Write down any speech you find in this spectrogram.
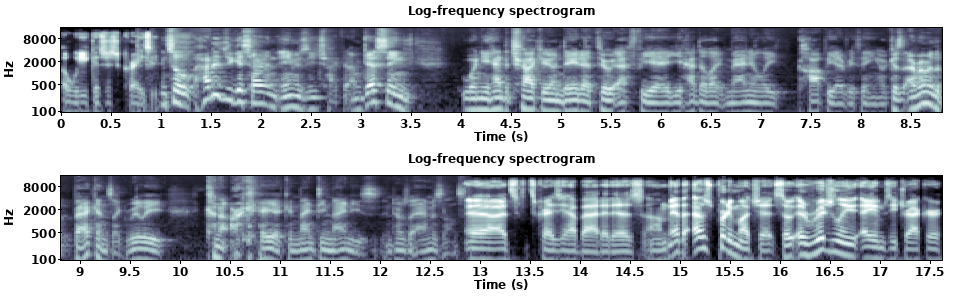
a week is just crazy. And so, how did you get started in AMZ Tracker? I'm guessing when you had to track your own data through FBA, you had to like manually copy everything. Because I remember the backend's like really kind of archaic in 1990s in terms of Amazon. Stuff. Yeah, it's it's crazy how bad it is. Um, yeah, that was pretty much it. So originally, AMZ Tracker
